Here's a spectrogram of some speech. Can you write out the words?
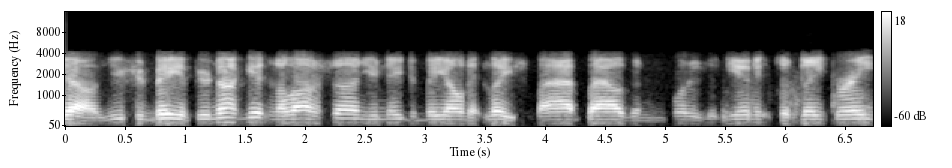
Yeah, you should be. If you're not getting a lot of sun, you need to be on at least five thousand. What is it? Units of D3,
